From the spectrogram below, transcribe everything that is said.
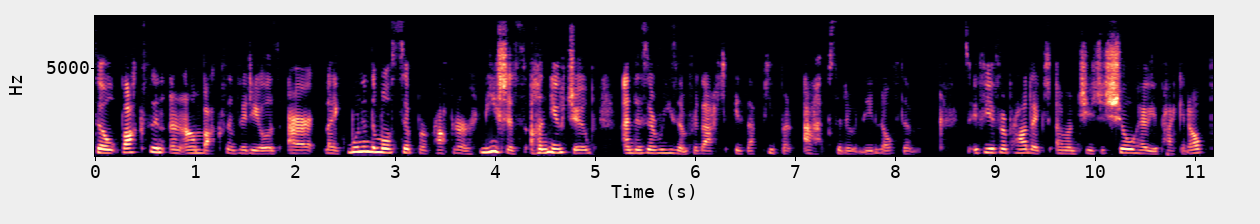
So boxing and unboxing videos are like one of the most super popular niches on YouTube, and there's a reason for that is that people absolutely love them. So if you have a product, I want you to show how you pack it up.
